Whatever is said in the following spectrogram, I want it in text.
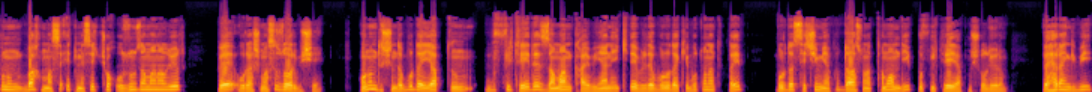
Bunun bakması etmesi çok uzun zaman alıyor ve uğraşması zor bir şey. Onun dışında burada yaptığım bu filtreyi de zaman kaybı. Yani ikide bir de buradaki butona tıklayıp burada seçim yapıp daha sonra tamam deyip bu filtreyi yapmış oluyorum. Ve herhangi bir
